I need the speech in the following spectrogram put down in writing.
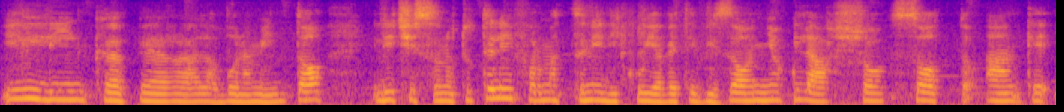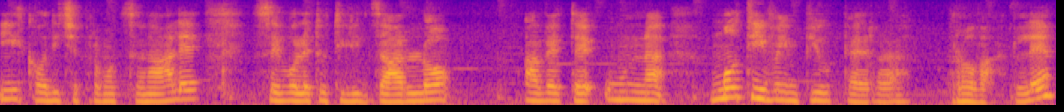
il link per l'abbonamento. Lì ci sono tutte le informazioni di cui avete bisogno. Vi lascio sotto anche il codice promozionale. Se volete utilizzarlo avete un motivo in più per provarle.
